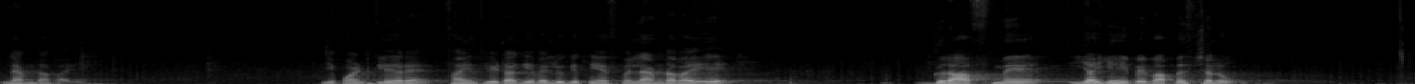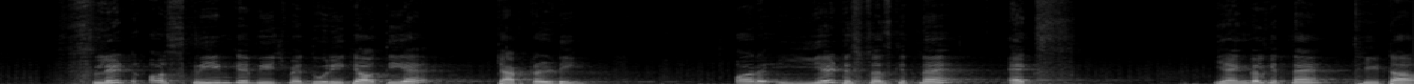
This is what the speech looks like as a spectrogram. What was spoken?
लैमडा बाई ये पॉइंट क्लियर है? साइन थीटा की वैल्यू कितनी है इसमें? लैमडा बाई ए ग्राफ में या यहीं पे वापस चलो। स्लिट और स्क्रीन के बीच में दूरी क्या होती है? कैपिटल डी और ये डिस्टेंस कितना है? एक्स ये एंगल कितना है? थीटा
